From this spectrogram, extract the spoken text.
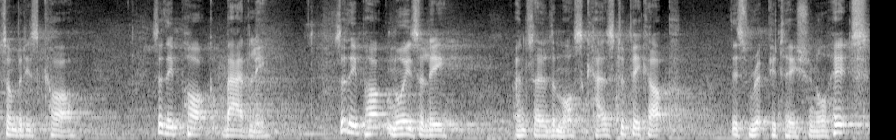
somebody's car. So they park badly. So they park noisily, and so the mosque has to pick up this reputational hit.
